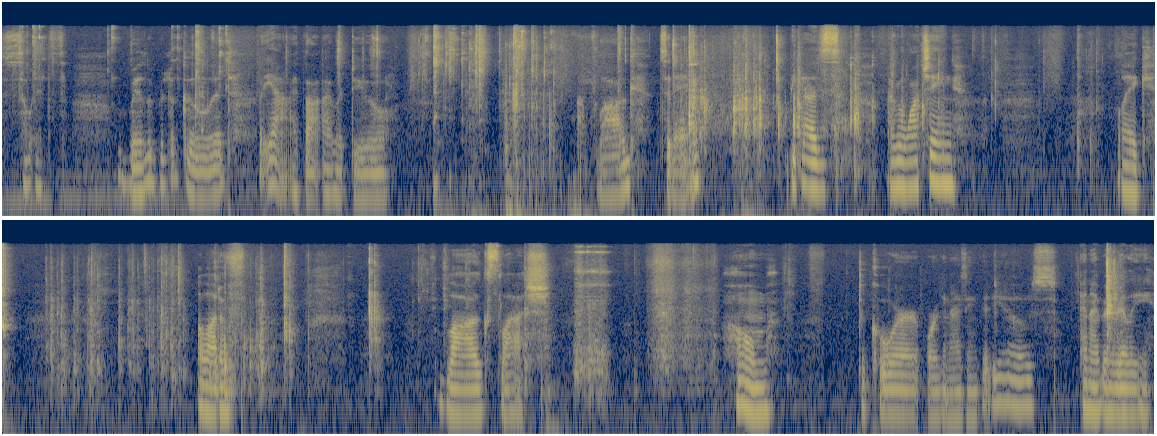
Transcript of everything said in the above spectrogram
So it's really, really good. But yeah, I thought I would do vlog today because I've been watching like a lot of vlog slash home decor organizing videos and I've been really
